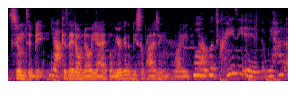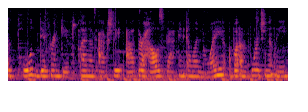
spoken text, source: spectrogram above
Soon to be. Yeah. Because they don't know yet. And we are going to be surprising right Well, now. Well, what's crazy is we had a whole different gift plan that's actually at their house back in Illinois, but unfortunately,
